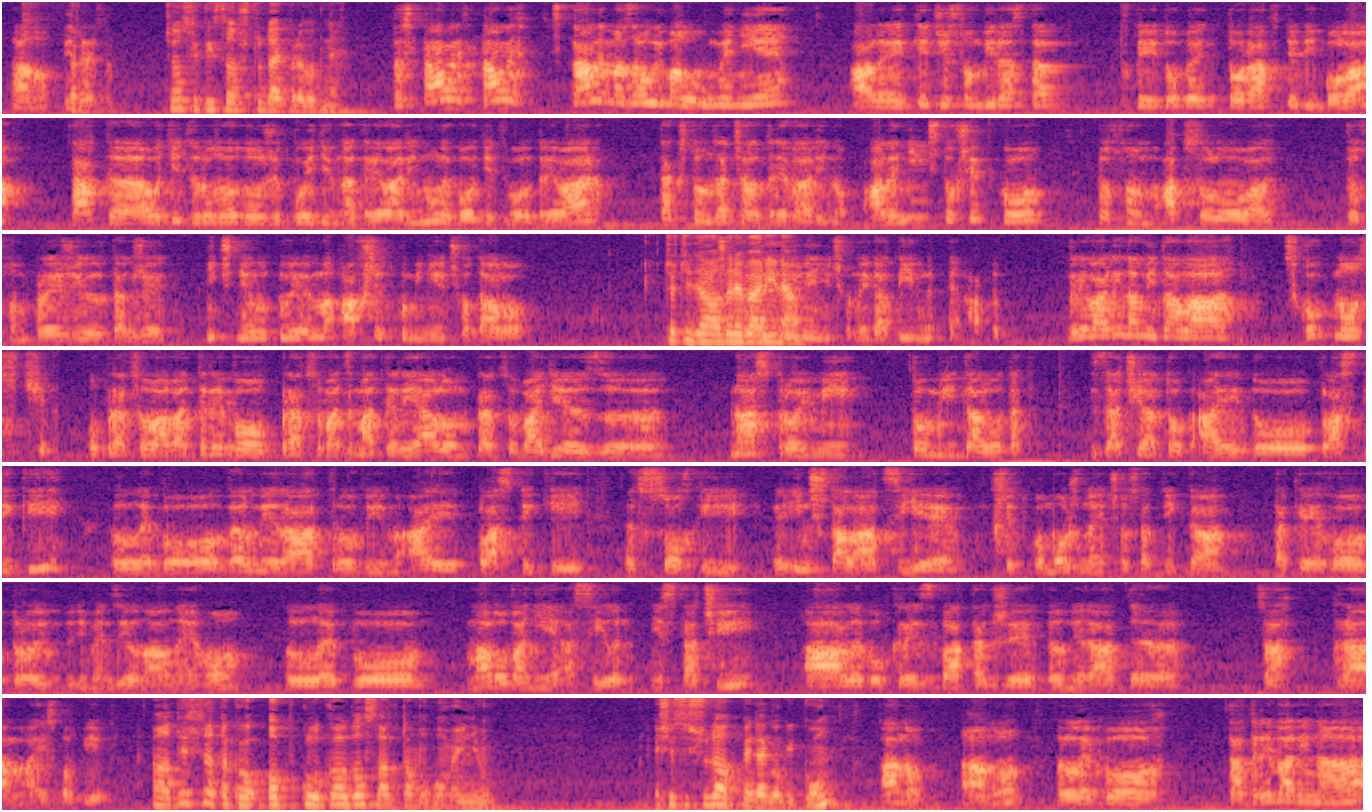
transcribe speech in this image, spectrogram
Áno, pýtaj sa. Čo si ty chcel študovať prvotne? Stále, stále, stále ma zaujímalo umenie, ale keďže som vyrastal v tej dobe, ktorá vtedy bola, tak e, otec rozhodol, že pôjdem na drevárinu, lebo otec bol drevár, tak som začal drevárinu. Ale nič to všetko, to som absolvoval, čo som prežil, takže nič nelutujem a všetko mi niečo dalo. Čo ti dala Niečo drevarina? pozitívne, Niečo negatívne. A drevarina mi dala schopnosť opracovávať drevo, pracovať s materiálom, pracovať s nástrojmi. To mi dalo taký začiatok aj do plastiky, lebo veľmi rád robím aj plastiky, sochy, inštalácie, všetko možné, čo sa týka takého trojdimenzionálneho, lebo malovanie asi len nestačí, alebo kresba, takže veľmi rád e, sa hrám aj s objektom. Ale ty si sa takou obklukou dostal k tomu umeniu. Ešte si študoval pedagogiku. Áno, áno, lebo tá drevarina a,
